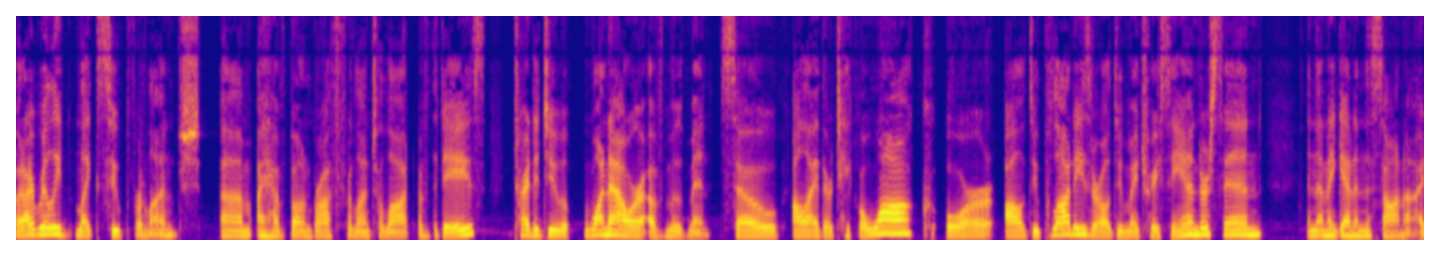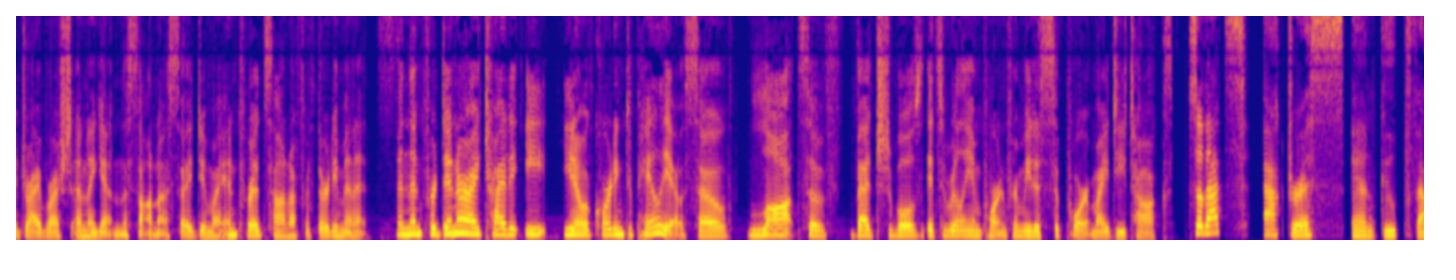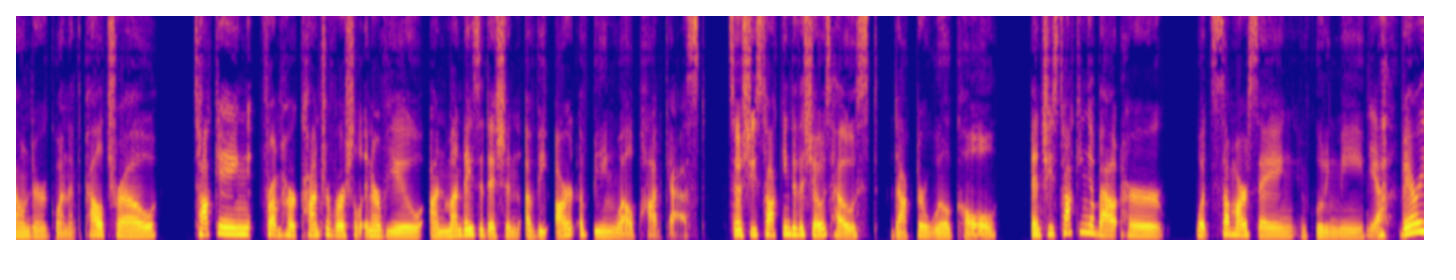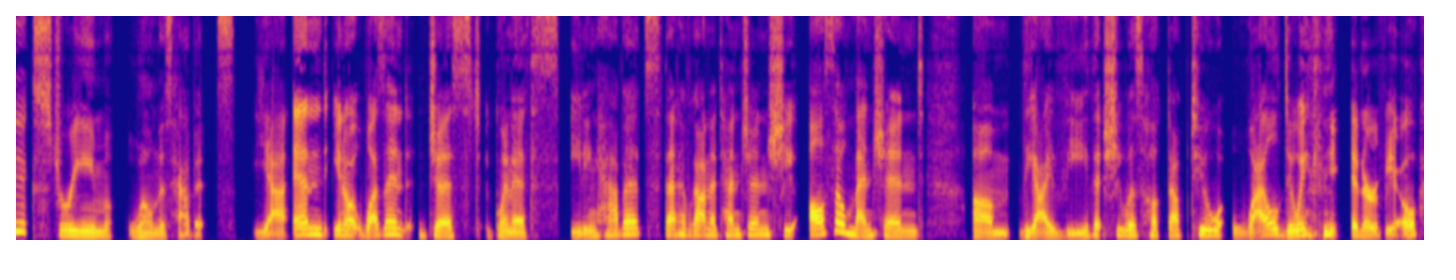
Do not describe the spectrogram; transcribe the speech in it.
But I really like soup for lunch. Um, I have bone broth for lunch a lot of the days. Try to do one hour of movement. So I'll either take a walk or I'll do Pilates or I'll do my Tracy Anderson. And then I get in the sauna. I dry brush and I get in the sauna. So I do my infrared sauna for 30 minutes. And then for dinner, I try to eat, you know, according to paleo. So lots of vegetables. It's really important for me to support my detox. So that's actress and Goop founder Gwyneth Paltrow talking from her controversial interview on Monday's edition of the Art of Being Well podcast. So she's talking to the show's host, Dr. Will Cole, and she's talking about her, what some are saying, including me, Yeah. very extreme wellness habits. Yeah. And, you know, it wasn't just Gwyneth's eating habits that have gotten attention. She also mentioned um, the IV that she was hooked up to while doing the interview.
